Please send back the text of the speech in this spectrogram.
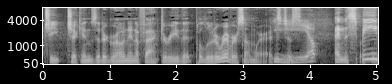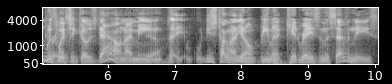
cheap chickens that are grown in a factory that pollute a river somewhere. It's just yep And the speed with which it goes down. I mean, Yeah. they, we're just talking about, you know, being a kid raised in the 70s.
